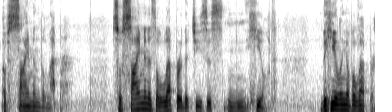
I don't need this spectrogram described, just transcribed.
of Simon the leper. So, Simon is a leper that Jesus healed the healing of a leper.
